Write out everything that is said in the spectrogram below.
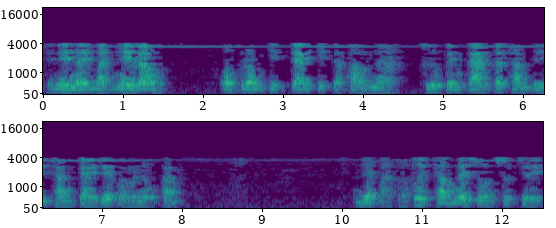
ทีนี้ในบัดนี้เราอบรมจิตใจจิตภาวนา คือเป็นการกระทำดีทางใจเรียกว่ามโนกรรมเรียกว่าประพฤติทำในส่วนสุจริต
